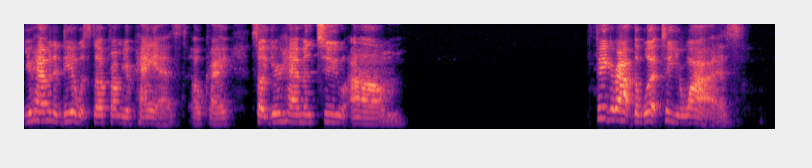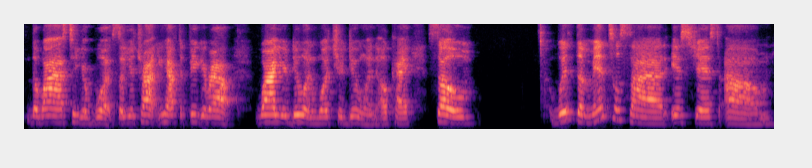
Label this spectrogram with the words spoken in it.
you're having to deal with stuff from your past okay? So you're having to um figure out the what to your whys the whys to your what. So you're trying you have to figure out why you're doing what you're doing okay? So with the mental side, it's just um,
